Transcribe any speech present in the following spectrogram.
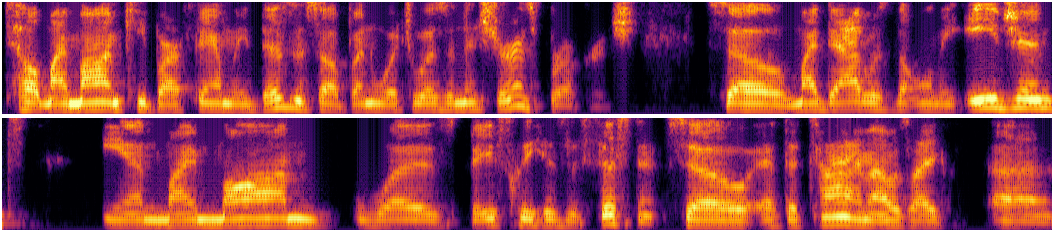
to help my mom keep our family business open which was an insurance brokerage. So my dad was the only agent and my mom was basically his assistant. So at the time i was like uh,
